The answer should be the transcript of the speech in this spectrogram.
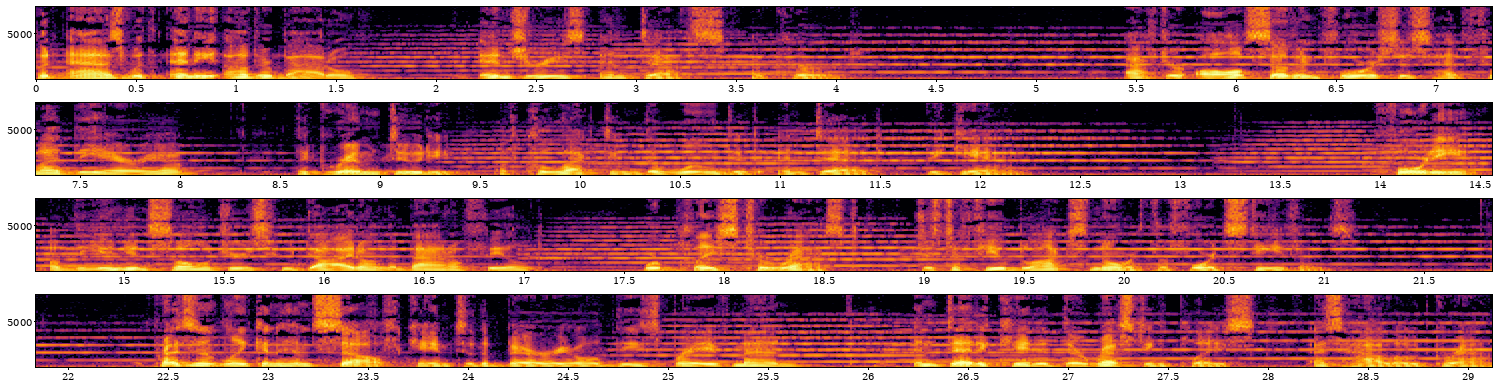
But as with any other battle, injuries and deaths occurred. After all Southern forces had fled the area, the grim duty of collecting the wounded and dead began. Forty of the Union soldiers who died on the battlefield were placed to rest just a few blocks north of Fort Stevens. President Lincoln himself came to the burial of these brave men and dedicated their resting place as hallowed ground.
